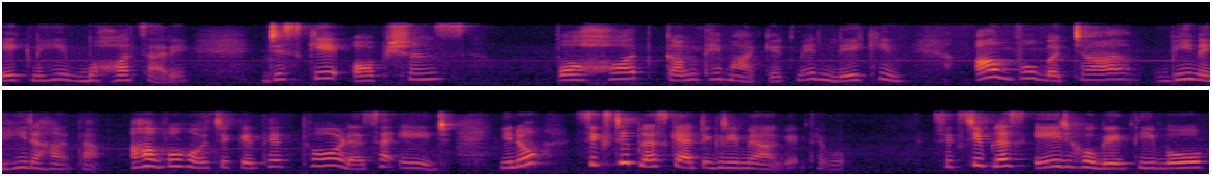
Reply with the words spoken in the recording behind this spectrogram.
एक नहीं, बहुत सारे, जिसके ऑप्शंस बहुत कम थे मार्केट में, लेकिन अब वो बच्चा भी नहीं रहा था। अब वो हो चुके थे थोड़ा सा as you know sixty plus category में आ गए थे वो। सिक्सटी प्लस एज हो गई थी, वो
